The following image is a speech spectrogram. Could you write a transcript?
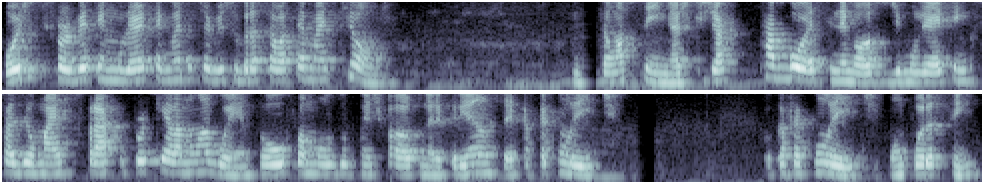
Hoje, se for ver, tem mulher que aguenta serviço braçal até mais que homem. Então, assim, acho que já acabou esse negócio de mulher tem que fazer o mais fraco porque ela não aguenta. Ou o famoso, como a gente falava quando era criança, é café com leite. O café com leite, vamos por assim.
